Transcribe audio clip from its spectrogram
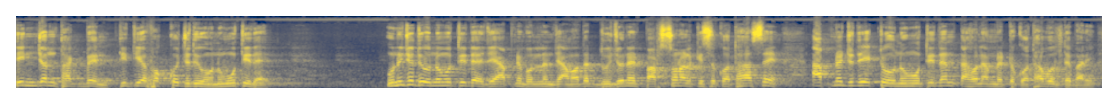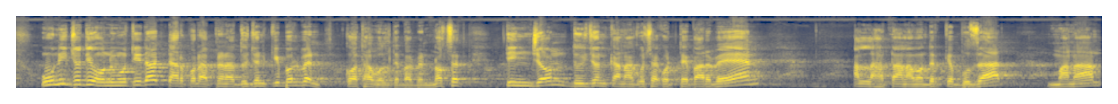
তিনজন থাকবেন, তৃতীয় পক্ষ যদি অনুমতি দেয়। উনি যদি অনুমতি দেয় যে আপনি বললেন যে আমাদের দুজনের পার্সোনাল কিছু কথা আছে, আপনি যদি একটু অনুমতি দেন তাহলে আমরা একটু কথা বলতে পারি। উনি যদি অনুমতি দেয়, তারপর আপনারা দুজন কি বলবেন? কথা বলতে পারবেন। নচেত তিনজন, দুইজন কানাঘুষা করতে পারবেন। আল্লাহ তাআলা আমাদেরকে বুঝার, মানান,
